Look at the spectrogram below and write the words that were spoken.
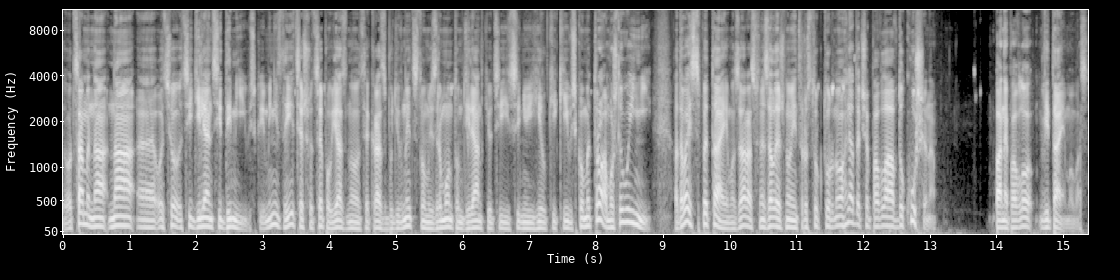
От саме на, на е, оцьо, цій ділянці Деміївської. Мені здається, що це пов'язано якраз з будівництвом і з ремонтом ділянки цієї синьої гілки Київського метро, а можливо і ні. А давай спитаємо зараз в незалежного інфраструктурного оглядача Павла Авдокушина. Пане Павло, вітаємо вас.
